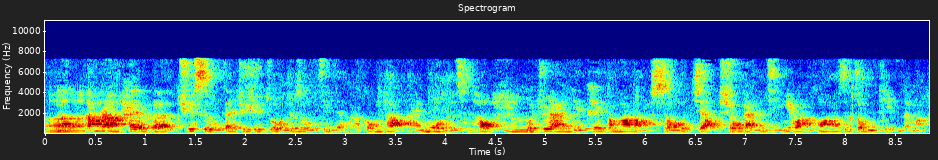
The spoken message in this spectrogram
那当然还有个趋势，我再继续做，就是我自己的阿公他有癌末的时候，我居然也可以帮他把手脚修干净，因为阿公他是种田的嘛，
